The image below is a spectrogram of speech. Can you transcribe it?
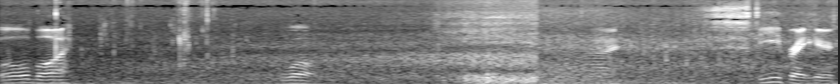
Oh boy. Whoa. All right. Steep right here.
